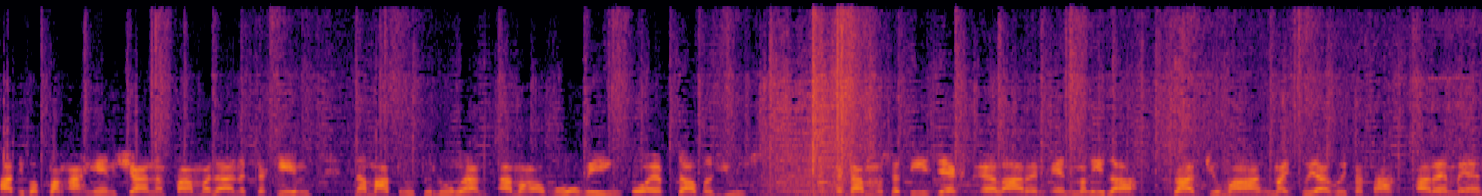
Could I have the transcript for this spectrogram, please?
at iba pang ahensya ng pamalaan at sakim na matutulungan ang mga umuwing OFWs. Kasama sa DZXL RMN Manila, Radyo Man, May Kuyagoy Tatak, RMN,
